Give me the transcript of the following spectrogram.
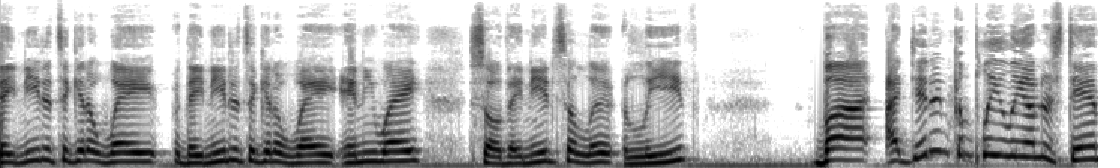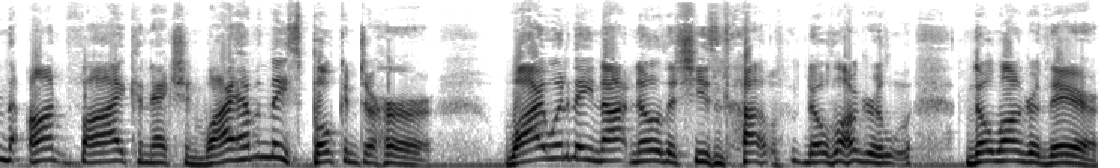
They needed to get away. They needed to get away anyway, so they needed to li- leave. But I didn't completely understand the Aunt Vi connection. Why haven't they spoken to her? Why would they not know that she's not no longer no longer there?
